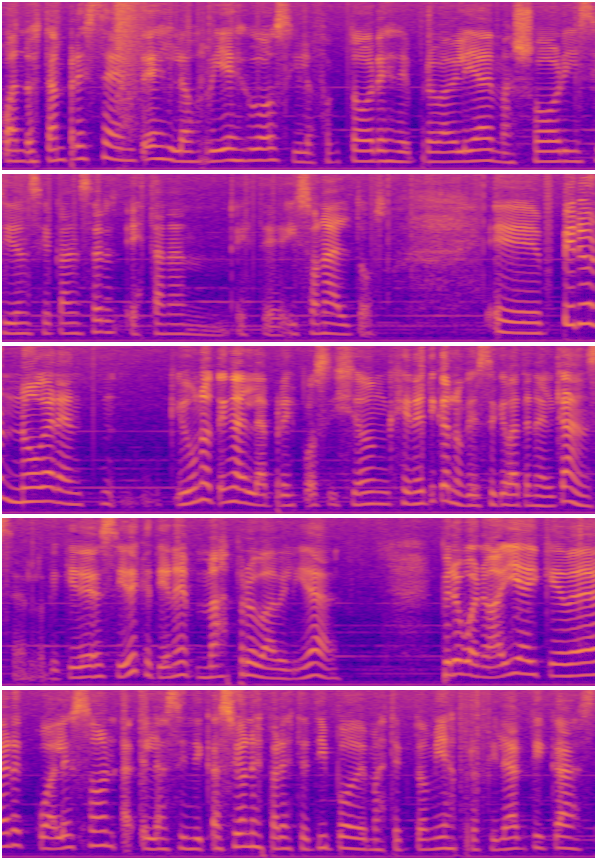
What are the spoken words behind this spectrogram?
cuando están presentes los riesgos y los factores de probabilidad de mayor incidencia de cáncer están este, y son altos. Eh, pero no que uno tenga la predisposición genética no quiere decir que va a tener el cáncer, lo que quiere decir es que tiene más probabilidad. Pero bueno, ahí hay que ver cuáles son las indicaciones para este tipo de mastectomías profilácticas,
